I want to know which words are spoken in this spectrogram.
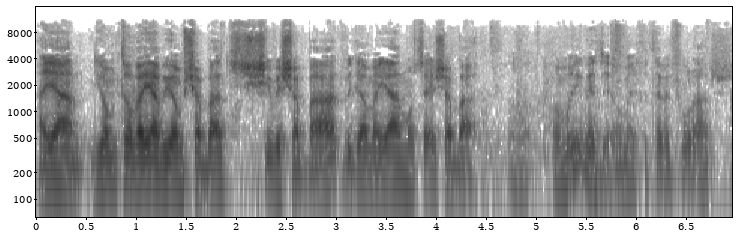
היה, יום טוב היה ביום שבת, שישי ושבת, וגם היה מוצאי שבת. אומרים את זה, אומר, כותב מפורש.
